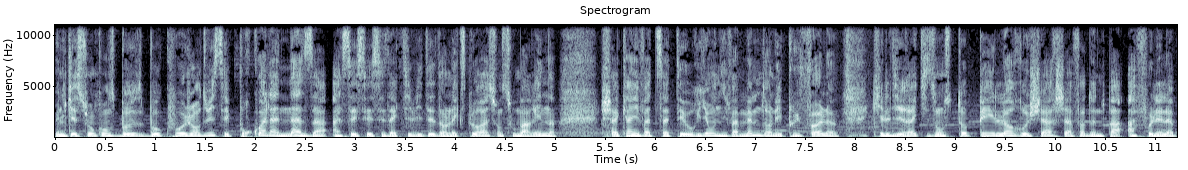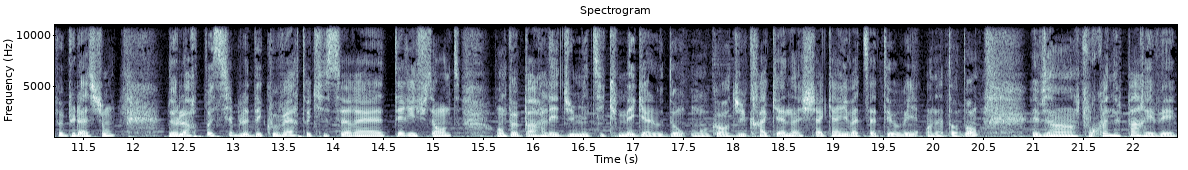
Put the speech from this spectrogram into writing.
Une question qu'on se pose beaucoup aujourd'hui, c'est pourquoi la NASA a cessé ses activités dans l'exploration sous-marine? Chacun y va de sa théorie, on y va même dans les plus folles, qu'ils diraient qu'ils ont stoppé leurs recherches afin de ne pas affoler la population de leurs possibles découvertes qui seraient terrifiantes. On peut parler du mythique mégalodon ou encore du kraken. Chacun y va de sa théorie. En attendant, eh bien, pourquoi ne pas rêver?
